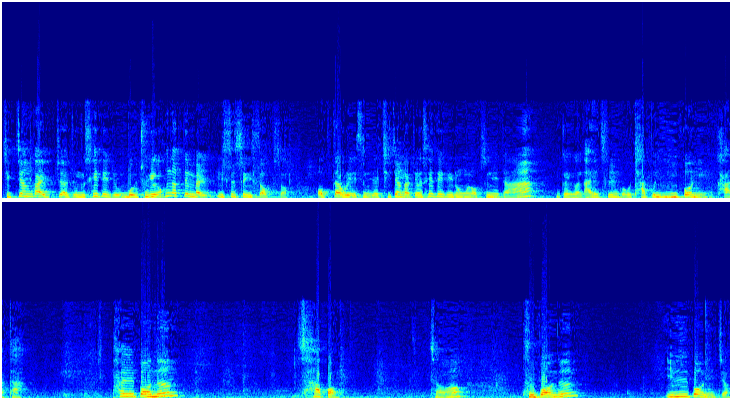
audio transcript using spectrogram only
직장 가입자 중 세대 중 뭐 두 개가 혼합된 말 있을 수 있어 없어? 없다고 그랬습니다. 직장 가입자 세대 중 이런 건 없습니다. 그러니까 이건 아예 틀린 거고 답은 2번이에요. 가다. 8번은 4번. 저 9번은 1번이죠.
